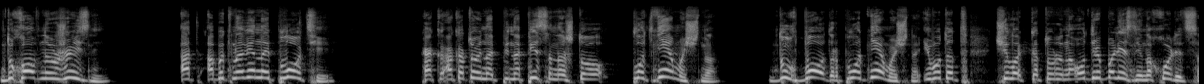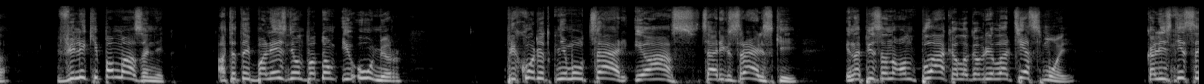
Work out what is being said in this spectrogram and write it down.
духовную жизнь от обыкновенной плоти как, о которой написано, что плоть немощна, дух бодр, плоть немощна. И вот этот человек, который на одре болезни находится, великий помазанник, от этой болезни он потом и умер. Приходит к нему царь Иас, царь израильский, и написано, он плакал и говорил, отец мой, колесница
